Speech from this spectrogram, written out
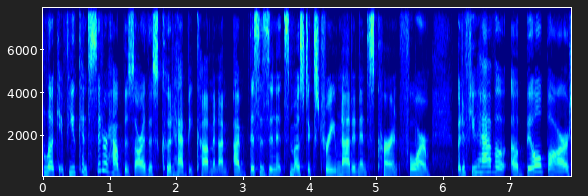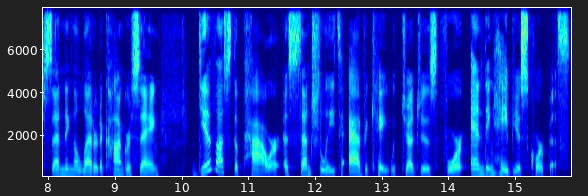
Look, if you consider how bizarre this could have become, and I'm, I'm, this is in its most extreme, not in its current form, but if you have a, a Bill Barr sending a letter to Congress saying give us the power essentially to advocate with judges for ending habeas corpus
